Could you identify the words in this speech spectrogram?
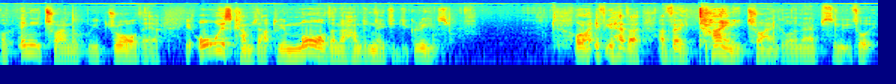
of any triangle that we draw there. It always comes out to be more than 180 degrees. All right, if you have a, a very tiny triangle, an absolutely sort of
